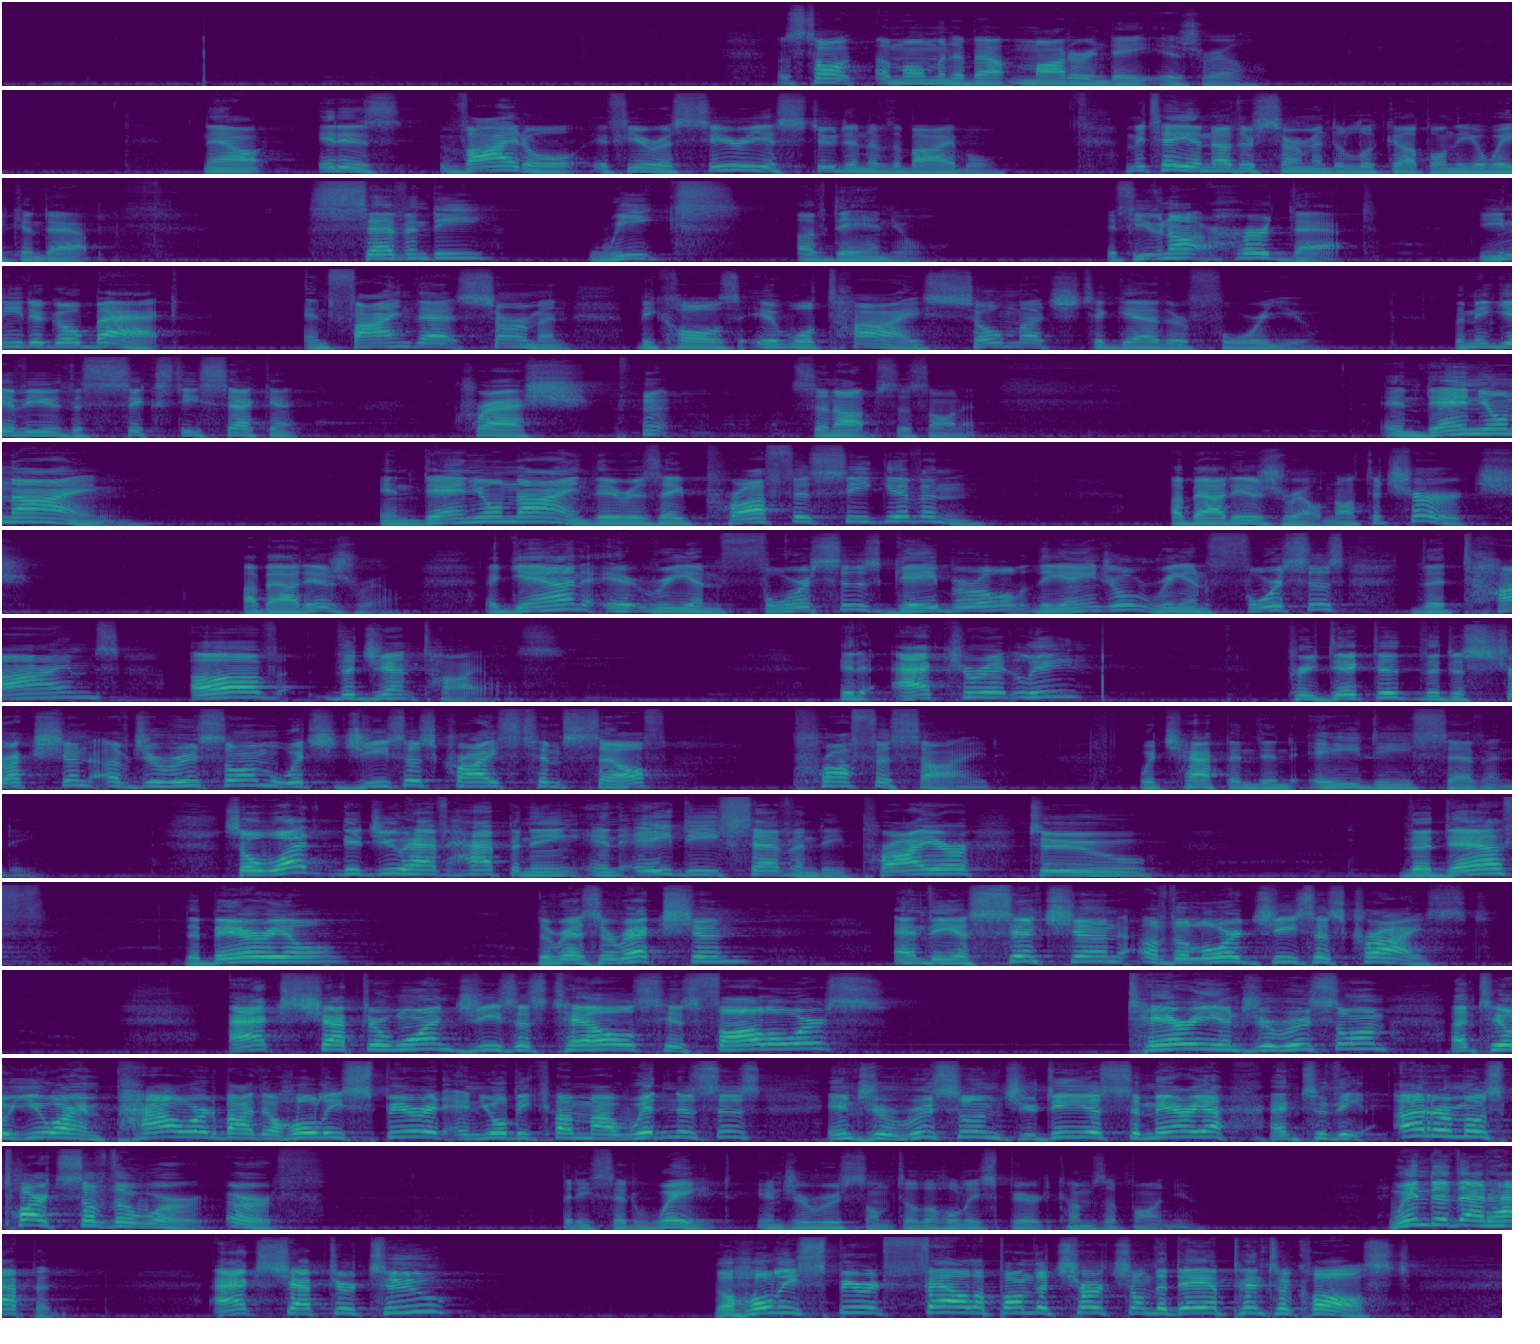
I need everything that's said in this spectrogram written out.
Let's talk a moment about modern day Israel. Now, it is vital if you're a serious student of the Bible. Let me tell you another sermon to look up on the Awakened app 70 weeks of Daniel. If you've not heard that, you need to go back and find that sermon because it will tie so much together for you. Let me give you the 60 second crash synopsis on it. In Daniel 9, in Daniel 9, there is a prophecy given about Israel, not the church, about Israel. Again, it reinforces, Gabriel, the angel, reinforces the times of the Gentiles. It accurately predicted the destruction of Jerusalem, which Jesus Christ himself prophesied, which happened in AD 70. So, what did you have happening in AD 70 prior to the death, the burial, the resurrection, and the ascension of the Lord Jesus Christ? Acts chapter 1, Jesus tells his followers, tarry in Jerusalem until you are empowered by the Holy Spirit and you'll become my witnesses in Jerusalem, Judea, Samaria, and to the uttermost parts of the earth. But he said, Wait in Jerusalem till the Holy Spirit comes upon you. When did that happen? Acts chapter 2. The Holy Spirit fell upon the church on the day of Pentecost,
